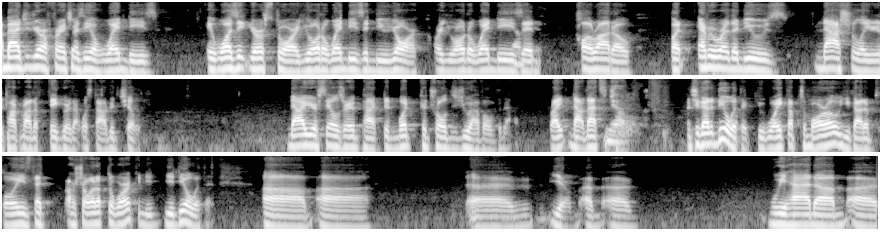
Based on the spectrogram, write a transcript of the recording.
imagine you're a franchisee of Wendy's. It wasn't your store. You own a Wendy's in New York or you own a Wendy's in Colorado, but everywhere in the news nationally, you're talking about a figure that was found in chili. Now your sales are impacted. What control did you have over that? Right now, that's a challenge. But you got to deal with it. You wake up tomorrow, you got employees that are showing up to work, and you, you deal with it. Uh, uh, uh, you know, uh, uh, we had um, uh,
